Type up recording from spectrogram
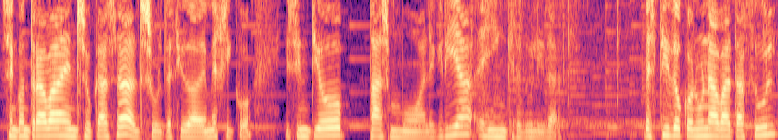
Se encontraba en su casa al sur de Ciudad de México y sintió pasmo, alegría e incredulidad vestido con una bata azul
